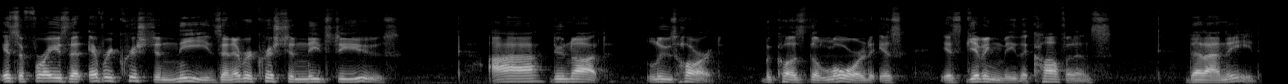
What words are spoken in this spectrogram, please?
It's a phrase that every Christian needs and every Christian needs to use. I do not lose heart because the Lord is, is giving me the confidence that I need.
